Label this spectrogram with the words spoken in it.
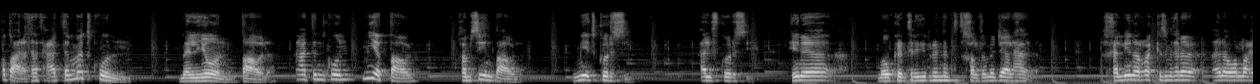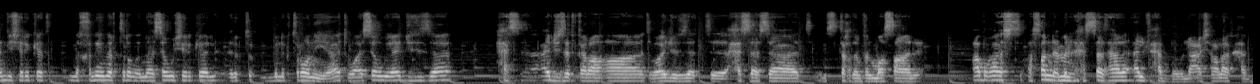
قطع الأثاث عادة ما تكون مليون طاولة عادة تكون 100 طاولة 50 طاولة 100 كرسي 1000 كرسي. هنا ممكن 3 دي برنتنج تدخل في المجال هذا. خلينا نركز مثلا أنا والله عندي شركة خلينا نفترض ان أسوي شركة بالإلكترونيات وأسوي أجهزة حس... أجهزة قراءات وأجهزة حساسات نستخدم في المصانع. أبغى أصنع من الحساس هذا 1000 حبة ولا 10000 حبة.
